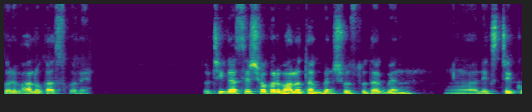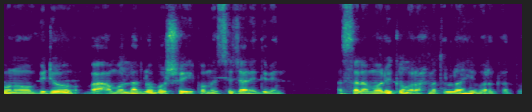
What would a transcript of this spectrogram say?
করে, ভালো কাজ করে। তো ঠিক আছে, সকলে ভালো থাকবেন, সুস্থ থাকবেন। নেক্সটে কোনো ভিডিও বা আমল লাগলে অবশ্যই কমেন্টসে জানিয়ে দেবেন। আসসালামু আলাইকুম রহমতুল্লাহি বারকাতু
